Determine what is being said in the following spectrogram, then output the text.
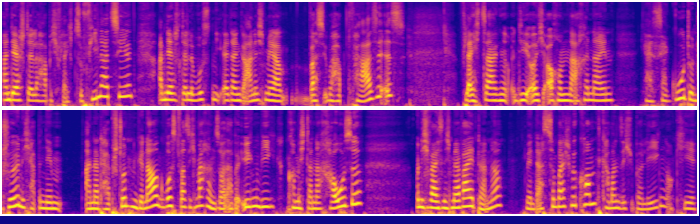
An der Stelle habe ich vielleicht zu viel erzählt. An der Stelle wussten die Eltern gar nicht mehr, was überhaupt Phase ist. Vielleicht sagen die euch auch im Nachhinein, ja, ist ja gut und schön, ich habe in dem anderthalb Stunden genau gewusst, was ich machen soll, aber irgendwie komme ich dann nach Hause und ich weiß nicht mehr weiter, ne? Wenn das zum Beispiel kommt, kann man sich überlegen, okay,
